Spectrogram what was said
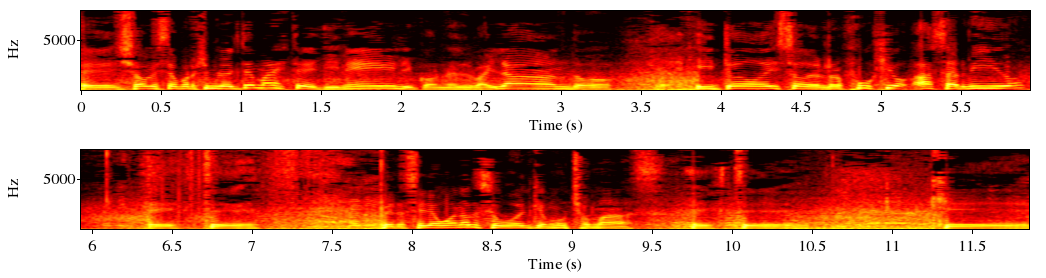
Eh, yo que sé, por ejemplo, el tema este de Tinelli con el bailando y todo eso del refugio ha servido, este, pero sería bueno que se vuelque mucho más. Este, que,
